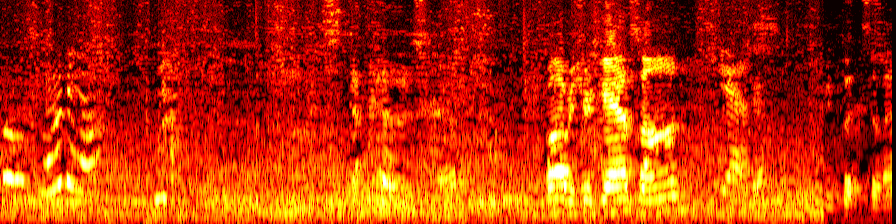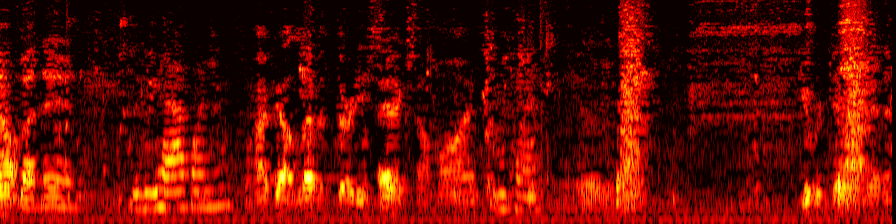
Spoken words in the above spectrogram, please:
Oh, slow down. Stuckos. Bob, is your gas on? Yes. We put some out by noon. Do you have one? I've got eleven thirty-six on mine, Okay. give or take a minute.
